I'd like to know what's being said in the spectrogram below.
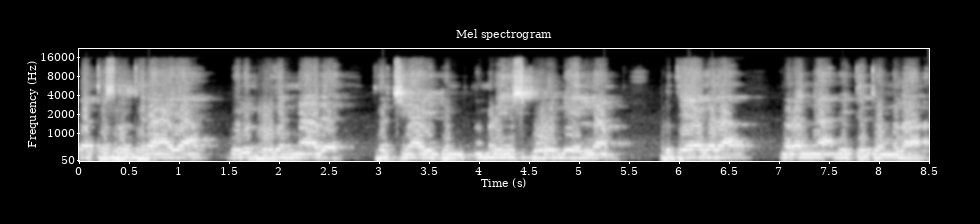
വ്യക്തശ്രദ്ധരായ ഗുരുഭൂതന്മാര് തീർച്ചയായിട്ടും നമ്മുടെ ഈ സ്കൂളിന്റെ എല്ലാം പ്രത്യേകത നിറഞ്ഞ വ്യക്തിത്വങ്ങളാണ്.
